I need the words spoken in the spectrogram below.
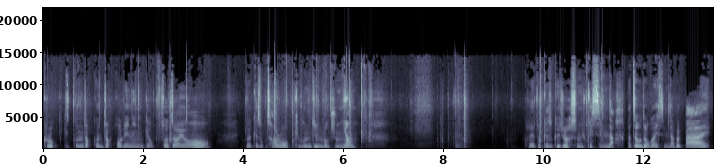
그렇게 끈적끈적거리는 게 없어져요. 계속 자렇게 문질러주면 그래도 계속 해주셨으면 좋겠습니다. 마쳐보도록 하겠습니다. 빠이빠이.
